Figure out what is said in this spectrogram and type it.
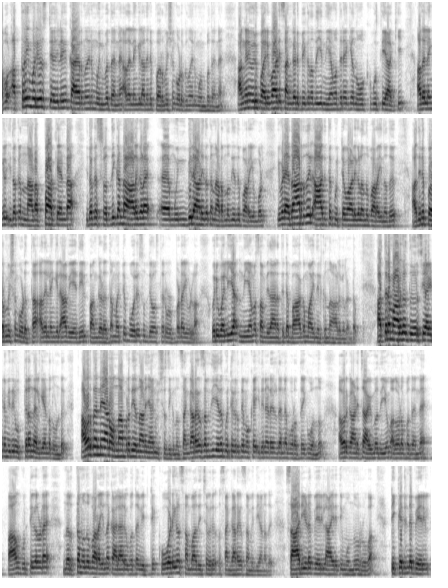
അപ്പോൾ അത്രയും വലിയൊരു സ്റ്റേജിലേക്ക് കയറുന്നതിന് മുൻപ് തന്നെ അതല്ലെങ്കിൽ അതിന് പെർമിഷൻ കൊടുക്കുന്നതിന് മുൻപ് തന്നെ അങ്ങനെ ഒരു പരിപാടി സംഘടിപ്പിക്കുന്നത് ഈ നിയമത്തിനെയൊക്കെ നോക്കുകുത്തിയാക്കി അതല്ലെങ്കിൽ ഇതൊക്കെ നടപ്പാക്കേണ്ട ഇതൊക്കെ ശ്രദ്ധിക്കേണ്ട ആളുകളെ മുൻപിലാണ് ഇതൊക്കെ നടന്നത് എന്ന് പറയുമ്പോൾ ഇവിടെ യഥാർത്ഥത്തിൽ ആദ്യത്തെ കുറ്റവാളികൾ എന്ന് പറയുന്നത് അതിന് പെർമിഷൻ കൊടുത്ത അതല്ലെങ്കിൽ ആ വേദിയിൽ പങ്കെടുത്ത മറ്റു പോലീസ് ഉദ്യോഗസ്ഥർ ഉൾപ്പെടെയുള്ള ഒരു വലിയ നിയമ സംവിധാനത്തിന്റെ ഭാഗമായി നിൽക്കുന്ന ആളുകളുണ്ട്. അത്തരം ആളുകൾ തീർച്ചയായിട്ടും ഇതിന് ഉത്തരം നൽകേണ്ടതുണ്ട്. അവർ തന്നെയാണ് ഒന്നാം പ്രതി എന്നാണ് ഞാൻ വിശ്വസിക്കുന്നത്. സംഘാടക സമിതി ചെയ്ത കുറ്റകൃത്യമൊക്കെ ഇതിനിടയിൽ തന്നെ പുറത്തേക്ക് വന്നു. അവർ കാണിച്ച അഴിമതിയും അതോടൊപ്പം തന്നെ പാവം കുട്ടികളുടെ നൃത്തമെന്ന് പറയുന്ന കലാരൂപത്തെ വിറ്റ് കോടികൾ സമ്പാദിച്ച ഒരു സംഘാടക സമിതിയാണത്. സാരിയുടെ പേരിൽ ആയിരത്തി മുന്നൂറ് രൂപ ടിക്കറ്റിന്റെ പേരിൽ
